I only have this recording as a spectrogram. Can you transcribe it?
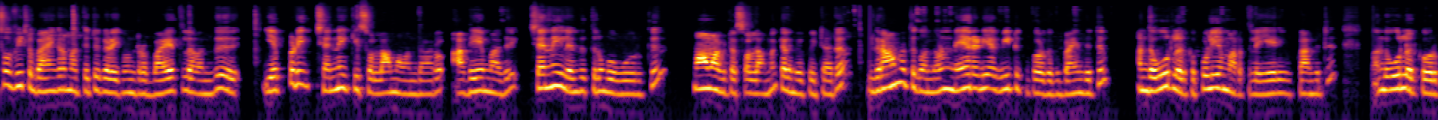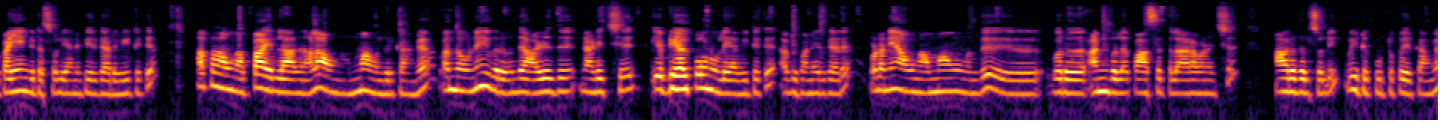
ஸோ வீட்டில் பயங்கரமாக திட்டு கிடைக்குன்ற பயத்தில் வந்து எப்படி சென்னைக்கு சொல்லாமல் வந்தாரோ, அதே மாதிரி சென்னையிலேருந்து திரும்ப ஊருக்கு மாமா கிட்ட சொல்லாமல் கிளம்பி போயிட்டாரு. கிராமத்துக்கு வந்தோனே நேரடியாக வீட்டுக்கு போகிறதுக்கு பயந்துட்டு, அந்த ஊரில் இருக்க புளிய மரத்தில் ஏறி உட்காந்துட்டு, அந்த ஊரில் இருக்க ஒரு பையன்கிட்ட சொல்லி அனுப்பியிருக்காரு வீட்டுக்கு. அப்போ அவங்க அப்பா இல்லாதனால அவங்க அம்மா வந்திருக்காங்க. வந்தவுடனே இவர் வந்து அழுது, நடித்து எப்படியாவது போகணும் இல்லையா வீட்டுக்கு, அப்படி பண்ணியிருக்காரு. உடனே அவங்க அம்மாவும் வந்து ஒரு அன்பில் பாசத்தில் அரவணைச்சு, ஆறுதல் சொல்லி வீட்டுக்கு கூப்பிட்டு போயிருக்காங்க.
